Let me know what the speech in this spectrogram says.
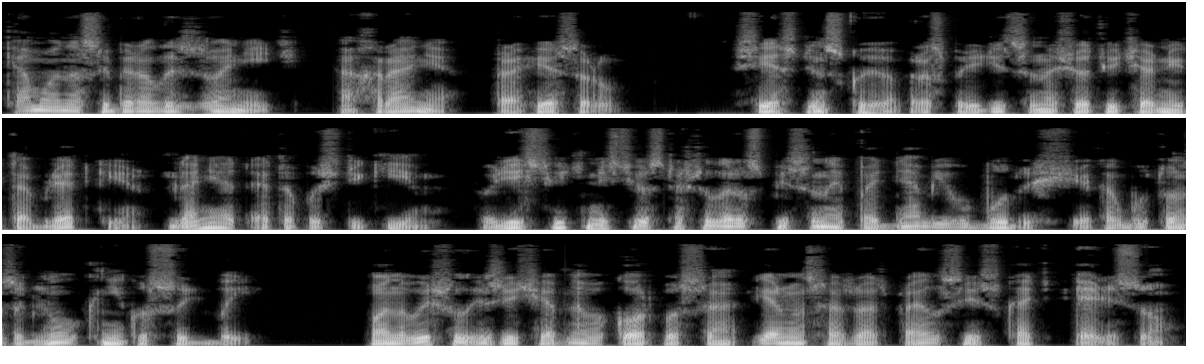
Кому она собиралась звонить? Охране? Профессору? Сестринскую? Распорядиться насчет вечерней таблетки? Да нет, это пустяки. В действительности его страшило расписанное по дням его будущее, как будто он заглянул в книгу судьбы. Он вышел из лечебного корпуса, Герман сразу отправился искать Эльзу.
